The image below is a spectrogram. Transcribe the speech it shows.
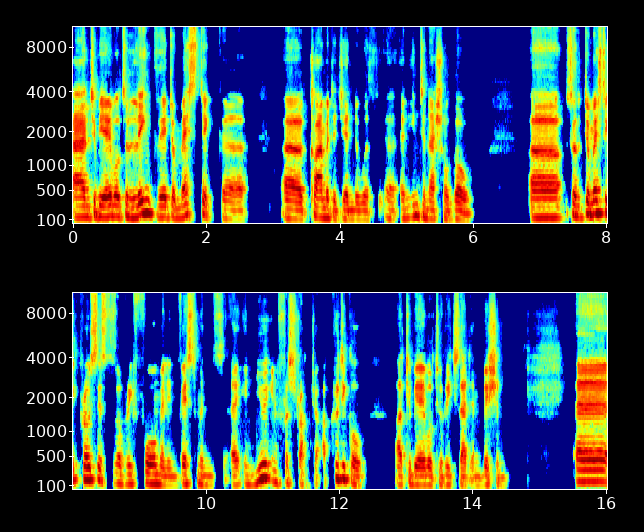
and to be able to link their domestic uh, uh, climate agenda with uh, an international goal. Uh, so the domestic processes of reform and investments uh, in new infrastructure are critical uh, to be able to reach that ambition. Uh,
